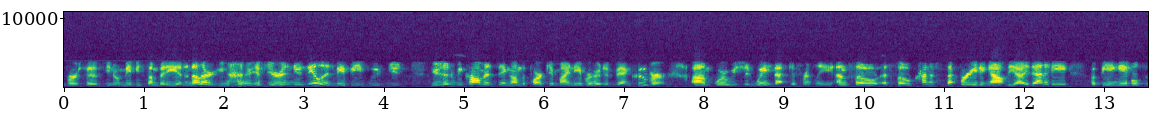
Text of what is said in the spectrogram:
versus, you know, maybe somebody in another, you know, if you're in New Zealand, maybe you you shouldn't be commenting on the park in my neighborhood in Vancouver, um, or we should weight that differently. And so, so kind of separating out the identity, but being able to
